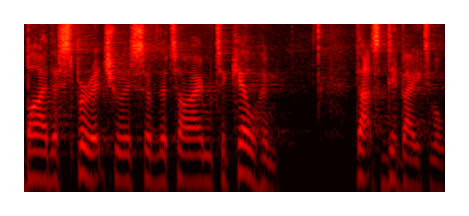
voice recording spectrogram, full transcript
by the spiritualists of the time to kill him. That's debatable.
